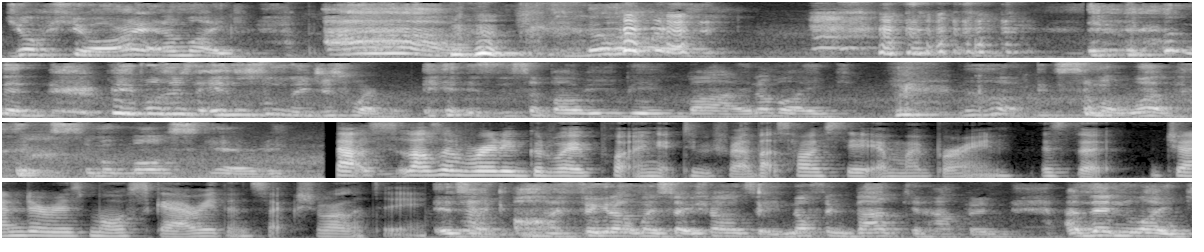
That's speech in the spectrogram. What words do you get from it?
Josh you alright and I'm like ah no and then people just instantly just went, "Is this about you being bi?" And I'm like, "No, it's somewhat worse. It's somewhat more scary." That's that's a really good way of putting it. To be fair, that's how I see it in my brain. Is that gender is more scary than sexuality. It's like, oh, I figured out my sexuality. Nothing bad can happen. And then like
